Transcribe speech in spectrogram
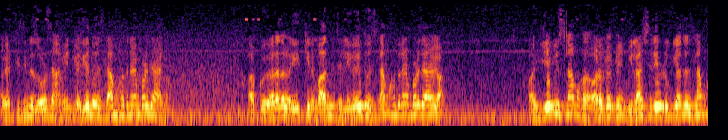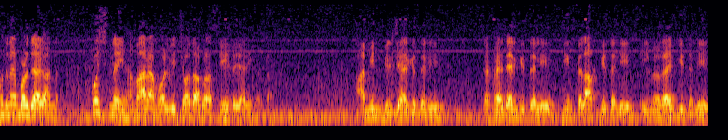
اگر کسی نے زور سے امین کہہ دیا تو اسلام خطرے میں پڑ جائے گا۔ اور کوئی عورت اگر عید کی نماز میں چلی گئی تو اسلام خطرے میں پڑ جائے گا۔ اور یہ بھی اسلام اور اگر کہیں بلا شریف رک گیا تو اسلام خطرے میں پڑ جائے گا۔ کچھ نہیں، ہمارا مولوی چودہ برس یہی تیاری کرتا۔ آمین بلجیر کی دلیل۔ رفع دین کی دلیل، تین طلاق کی دلیل، علم غیب کی دلیل،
